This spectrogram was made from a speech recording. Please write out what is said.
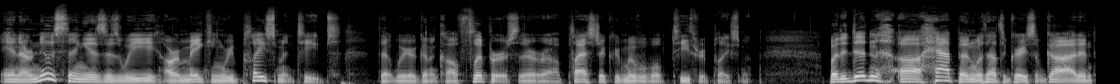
and our newest thing is is we are making replacement teeth that we're going to call flippers. They're a plastic removable teeth replacement. But it didn't uh, happen without the grace of God. And,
